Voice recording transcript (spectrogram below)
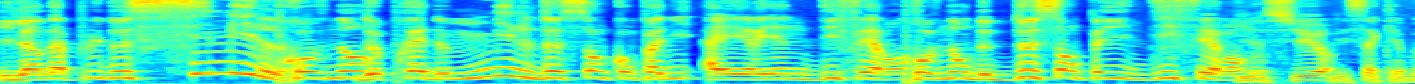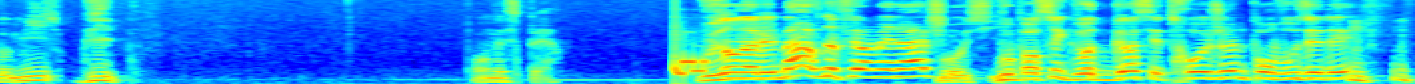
Il en a plus de 6000 provenant de près de 1200 compagnies aériennes différentes, provenant de 200 pays différents. Bien sûr, les sacs à vomi, vite. On espère. Vous en avez marre de faire ménage? Moi aussi. Vous pensez que votre gosse est trop jeune pour vous aider?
